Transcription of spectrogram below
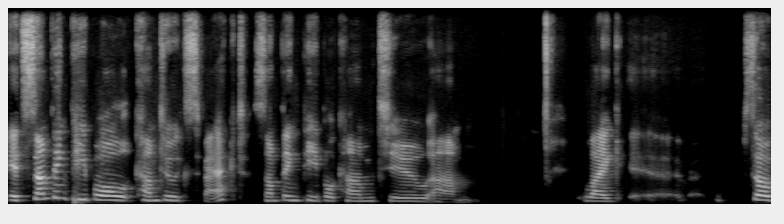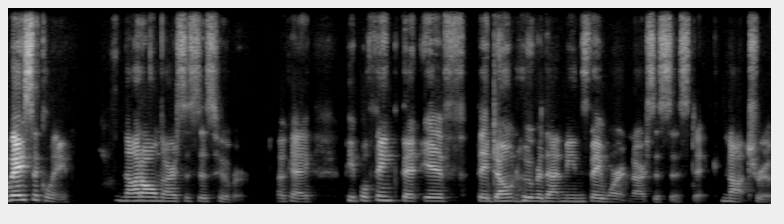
it's something people come to expect something people come to um like eh, so basically not all narcissists hoover okay? People think that if they don't hoover that means they weren't narcissistic not true.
